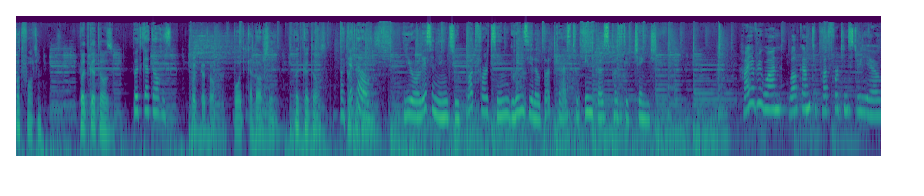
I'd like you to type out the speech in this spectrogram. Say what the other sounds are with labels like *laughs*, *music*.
Pod 14. Pod 14. Pod 14. Pod 14. Pod 14. Pod 14. Pod 14. You're listening to Pod 14 Green's Yellow podcast to impulse positive change. Hi everyone, welcome to Pod 14 Studio.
